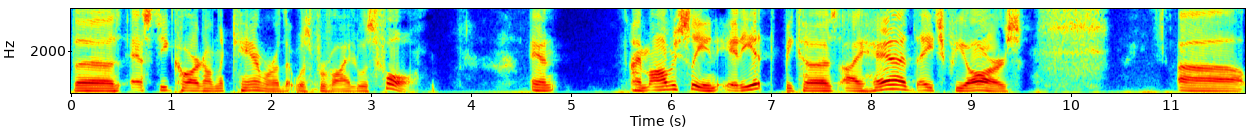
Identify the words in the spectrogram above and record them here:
the SD card on the camera that was provided was full. And I'm obviously an idiot because I had the HPR's uh,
